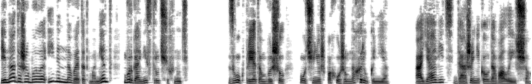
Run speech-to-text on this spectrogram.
И надо же было именно в этот момент бургомистру чихнуть. Звук при этом вышел очень уж похожим на хрюканье. А я ведь даже не колдовала еще.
